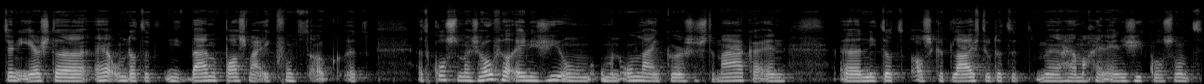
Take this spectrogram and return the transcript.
Ten eerste hè, omdat het niet bij me past, maar ik vond het ook, het, het kostte me zoveel energie om, om een online cursus te maken. En uh, niet dat als ik het live doe, dat het me helemaal geen energie kost, want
